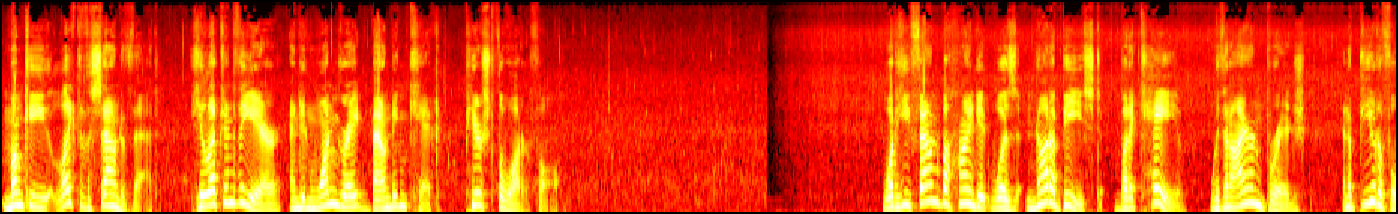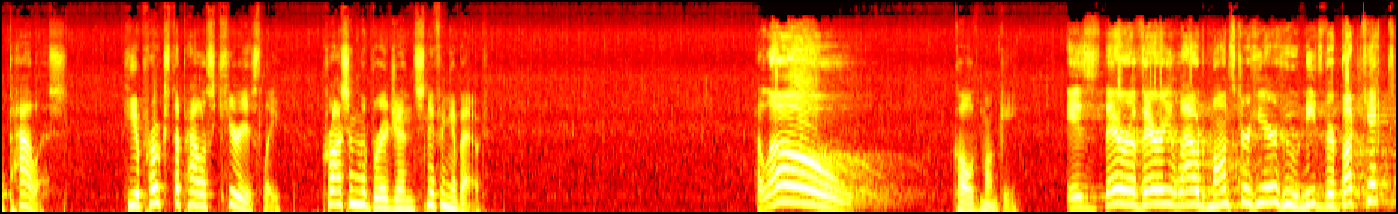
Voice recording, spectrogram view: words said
Monkey liked the sound of that. He leapt into the air and, in one great bounding kick, pierced the waterfall. What he found behind it was not a beast, but a cave with an iron bridge and a beautiful palace. He approached the palace curiously, crossing the bridge and sniffing about. Hello, called Monkey. Is there a very loud monster here who needs their butt kicked?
